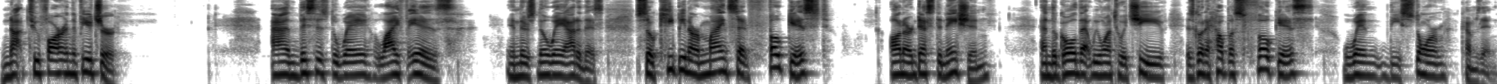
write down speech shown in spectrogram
not too far in the future. And this is the way life is. And there's no way out of this. So, keeping our mindset focused on our destination and the goal that we want to achieve is going to help us focus when the storm comes in.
